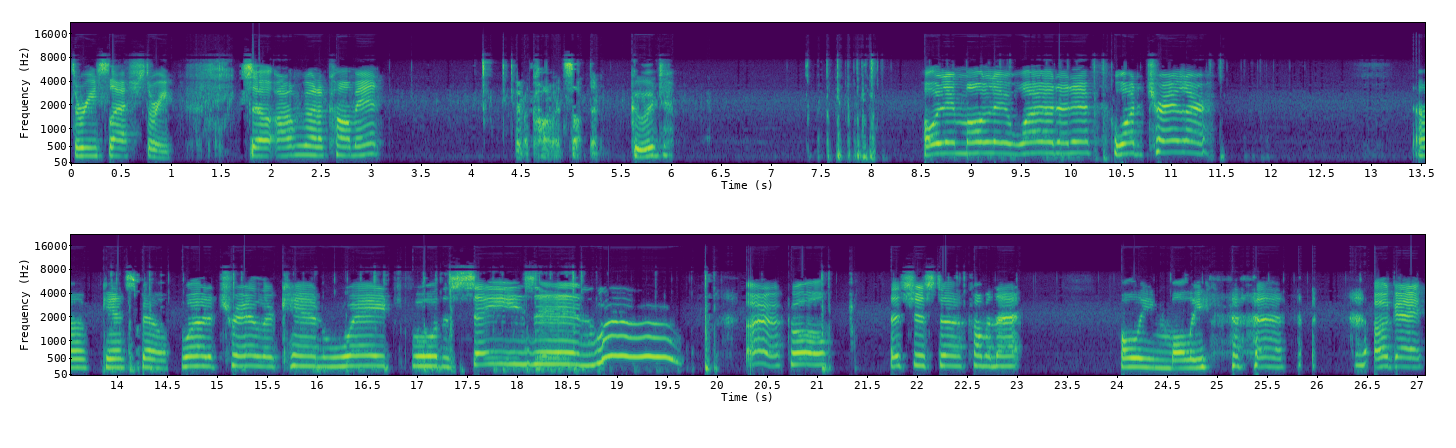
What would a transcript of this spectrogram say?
three slash three. So I'm gonna comment. I'm gonna comment something good. Holy moly! What a what a trailer! Oh, can't spell. What a trailer! Can't wait for the season! Woo! Alright, cool. Let's just uh, comment that. Holy moly. okay,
